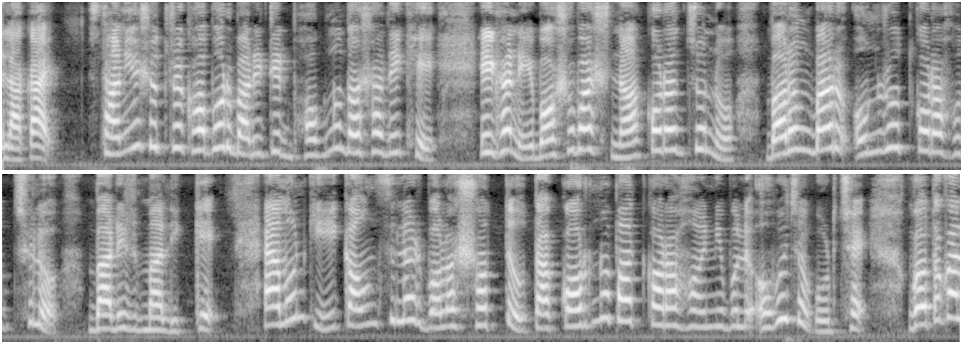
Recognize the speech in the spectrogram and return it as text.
এলাকায়। স্থানীয় সূত্রে খবর, বাড়িটির ভগ্ন দশা দেখে এখানে বসবাস না করার জন্য বারংবার অনুরোধ করা হচ্ছিল বাড়ির মালিককে। এমনকি কাউন্সিলর বলা সত্ত্বেও তা কর্ণপাত করা হয়নি বলে অভিযোগ উঠছে। গতকাল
